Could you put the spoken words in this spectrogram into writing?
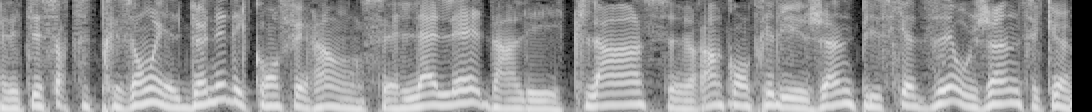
Elle était sortie de prison et elle donnait des conférences. Elle allait dans les classes, rencontrer les jeunes, puis ce qu'elle disait aux jeunes, c'est que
